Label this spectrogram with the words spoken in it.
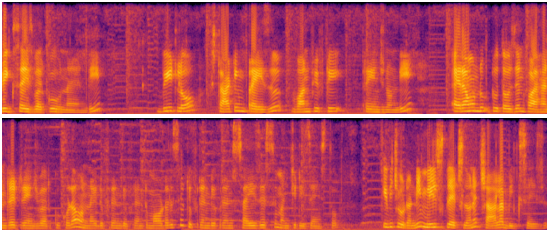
బిగ్ సైజ్ వరకు ఉన్నాయండి. వీటిలో starting price one fifty range నుండి around two thousand five hundred range వరకు కూడా ఉన్నాయి different different models different different sizes మంచి డిజైన్స్తో ఇవి చూడండి మీల్స్ ప్లేట్స్లోనే చాలా బిగ్ సైజు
